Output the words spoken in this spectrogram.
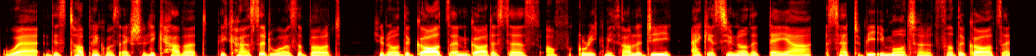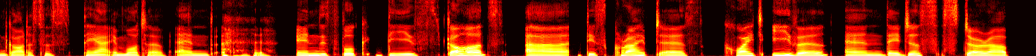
where this topic was actually covered because it was about, you know, the gods and goddesses of Greek mythology. I guess you know that they are said to be immortal. So the gods and goddesses, they are immortal. And in this book, these gods are described as quite evil and they just stir up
